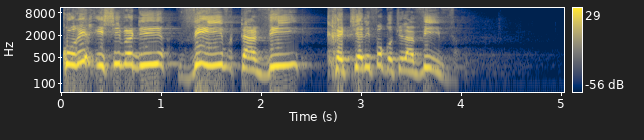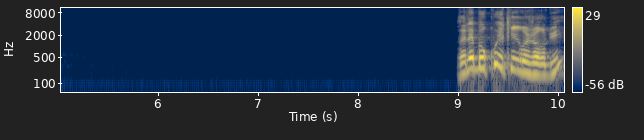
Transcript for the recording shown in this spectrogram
Courir ici veut dire vivre ta vie chrétienne. Il faut que tu la vives. Vous allez beaucoup écrire aujourd'hui.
